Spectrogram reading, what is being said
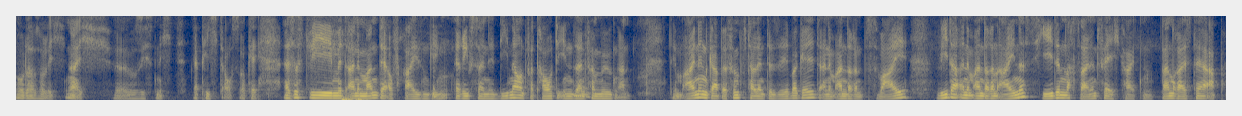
Oder soll ich? Na, ich, äh, du siehst nicht erpicht aus. Okay. Es ist wie mit einem Mann, der auf Reisen ging. Er rief seine Diener und vertraute ihnen sein Vermögen an. Dem einen gab er fünf Talente Silbergeld, einem anderen zwei, wieder einem anderen eines, jedem nach seinen Fähigkeiten. Dann reiste er ab.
